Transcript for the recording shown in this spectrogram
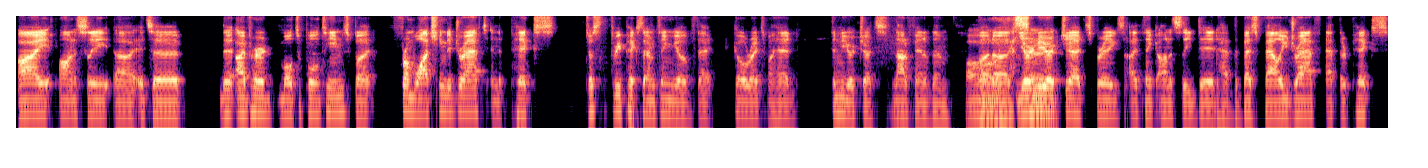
I honestly, uh, it's a, the, I've heard multiple teams, but from watching the draft and the picks, just the three picks that I'm thinking of that go right to my head. The New York Jets, not a fan of them. Oh, but uh, yes, your sir. New York Jets, Briggs, I think honestly did have the best value draft at their picks.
